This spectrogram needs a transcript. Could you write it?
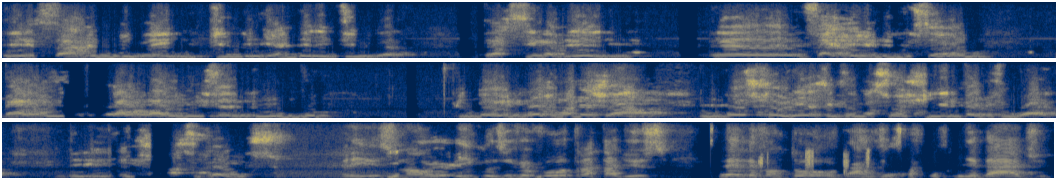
ele sabe muito bem que o que quer que ele para cima dele é, vai ter repercussão para o para o Ministério Público. Então, ele pode manejar, ele pode escolher as informações que ele vai divulgar. Ele tem espaço para isso. É isso, não. Eu, inclusive, eu vou tratar disso. Você levantou, Carlos, essa possibilidade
